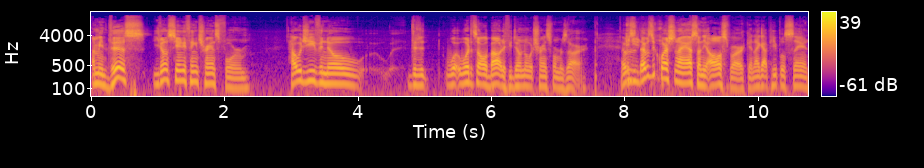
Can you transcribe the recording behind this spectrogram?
I mean, this you don't see anything transform. How would you even know that it, what, what it's all about if you don't know what Transformers are? That was you- that was a question I asked on the Allspark, and I got people saying,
